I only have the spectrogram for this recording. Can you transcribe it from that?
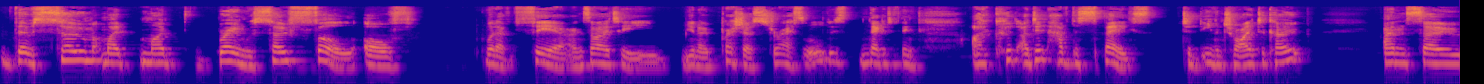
there was so much, my, my brain was so full of whatever fear, anxiety, you know, pressure, stress, all these negative things. I could, I didn't have the space to even try to cope. And so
